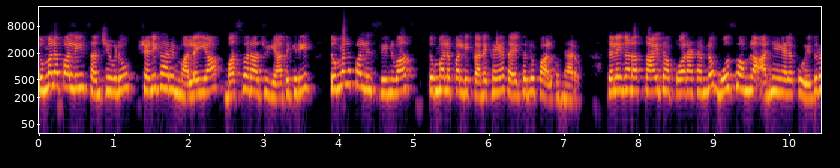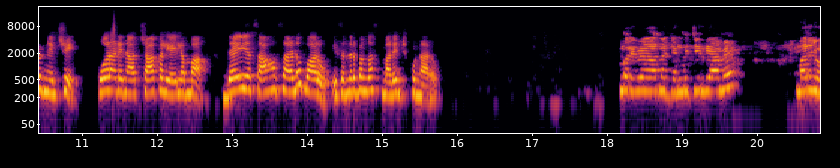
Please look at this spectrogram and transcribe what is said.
తుమ్మలపల్లి సంజీవుడు శనిగారి మల్లయ్య బస్వరాజు యాదగిరి తుమ్మలపల్లి శ్రీనివాస్ తుమ్మలపల్లి కనకయ్య తదితరులు పాల్గొన్నారు. తెలంగాణ సాయుధ పోరాటంలో భూస్వాముల అన్యాయాలకు ఎదురు నిలిచి పోరాడిన చాకలి ఐలమ్మ ధైర్య సాహసాలను వారు ఈ సందర్భంగా స్మరించుకున్నారు. నవంబర్ ఇరవై ఆరున జన్మించింది ఆమె. మరియు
